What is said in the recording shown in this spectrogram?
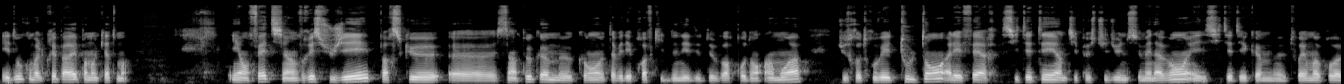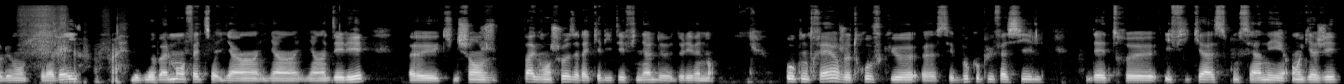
Et donc, on va le préparer pendant 4 mois. Et en fait, a un vrai sujet parce que euh, c'est un peu comme quand tu avais des profs qui te donnaient des devoirs pendant un mois. Tu te retrouvais tout le temps à les faire si tu étais un petit peu studieux une semaine avant et si tu étais comme toi et moi probablement toute la veille. Mais globalement, en fait, il y, a un, y, a y a un délai euh, qui ne change pas grand-chose à la qualité finale de, de l'événement. Au contraire, je trouve que euh, c'est beaucoup plus facile d'être euh, efficace, concerné et engagé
